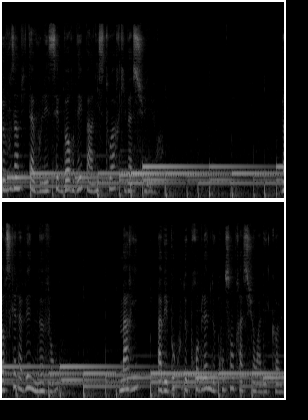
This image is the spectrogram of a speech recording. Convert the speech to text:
Je vous invite à vous laisser border par l'histoire qui va suivre. Lorsqu'elle avait 9 ans, Marie avait beaucoup de problèmes de concentration à l'école.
